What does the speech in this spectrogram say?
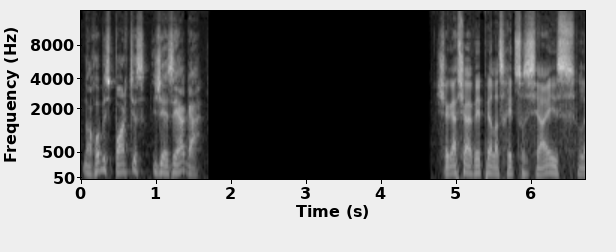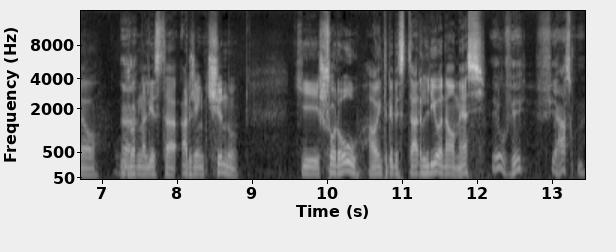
no arroba esportes GZH. Chegaste a ver pelas redes sociais, Léo, o é. jornalista argentino que chorou ao entrevistar Lionel Messi. Eu vi, fiasco, né?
